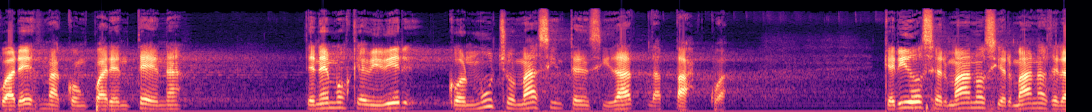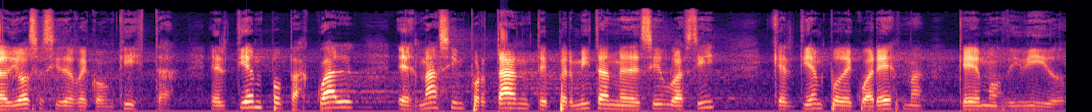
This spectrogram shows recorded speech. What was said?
cuaresma con cuarentena, tenemos que vivir con mucho más intensidad la Pascua. Queridos hermanos y hermanas de la diócesis de Reconquista, el tiempo pascual es más importante, permítanme decirlo así, que el tiempo de cuaresma que hemos vivido.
